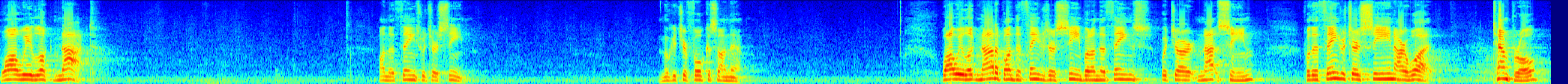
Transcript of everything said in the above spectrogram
while we look not on the things which are seen. Look at your focus on that. while we look not upon the things which are seen, but on the things which are not seen. For the things which are seen are what? Temporal.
